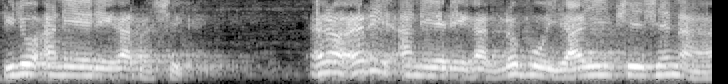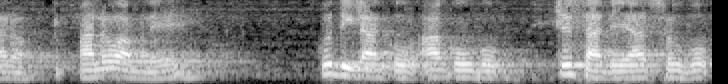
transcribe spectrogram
ဒီလိုအန္တရာယ်တွေကတော့ရှိတယ်အဲ့တော့အဲ့ဒီအန္တရာယ်တွေကလွတ်ဖို့ယာယီဖြည့်ရှင်းတာကတော့မလုပ်ရမလဲကုသီလကိုအာကိုဖို့သစ္စာတရားဆိုဖို့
